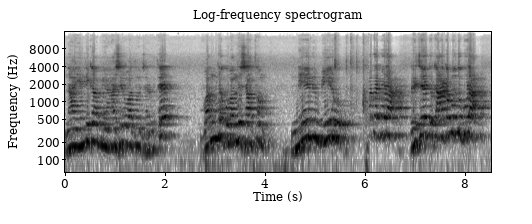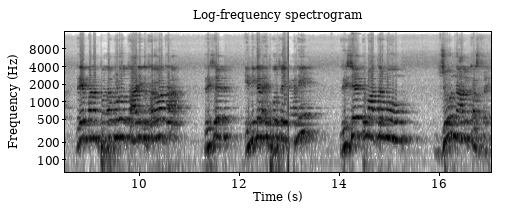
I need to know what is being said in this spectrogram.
నా ఎన్నిక మీ ఆశీర్వాదం జరిగితే వందకు వంద శాతం నేను మీరు కూడా రిజల్ట్ కాకముందు కూడా రేపు మనం పదమూడవ తారీఖు తర్వాత రిజల్ట్ ఎన్నికలు అయిపోతాయి కానీ రిజల్ట్ మాత్రము జూన్ నాలుగుకి వస్తాయి.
